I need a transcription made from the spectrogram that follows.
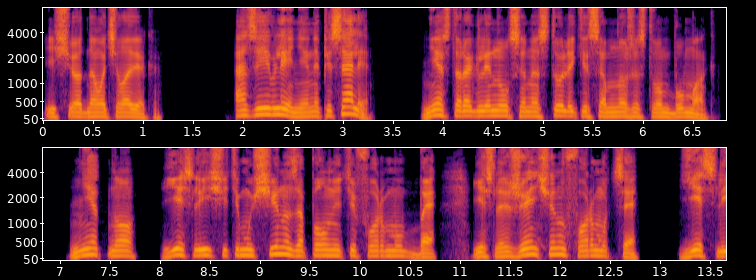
Еще одного человека». «А заявление написали?» Нестор оглянулся на столике со множеством бумаг. «Нет, но если ищете мужчину, заполните форму «Б», если женщину — форму «С», если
